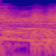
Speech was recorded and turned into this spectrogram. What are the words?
Oh.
